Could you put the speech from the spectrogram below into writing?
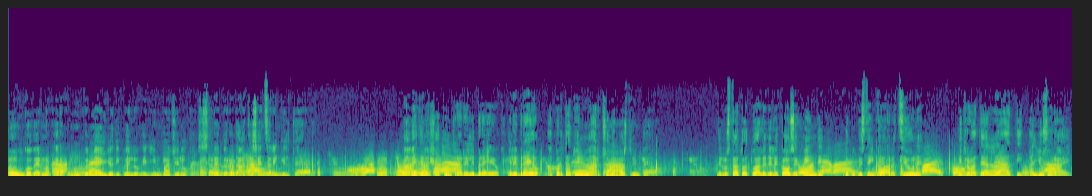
o un governo che era comunque meglio di quello che gli indigeni si sarebbero dati senza l'Inghilterra. Ma avete lasciato entrare l'ebreo e l'ebreo ha portato il marcio nel vostro impero. Nello stato attuale delle cose, quindi, dopo questa infiltrazione, vi trovate alleati agli usurai.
